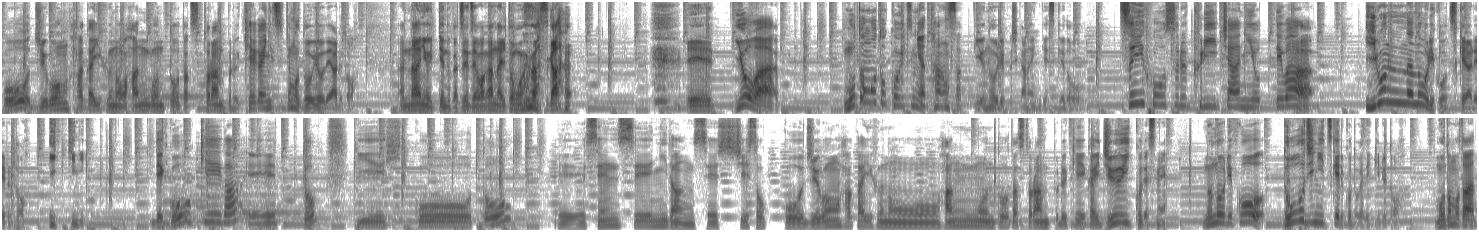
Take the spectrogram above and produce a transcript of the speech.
攻呪言破壊不能半言到達トランプル警戒についても同様であると何を言ってるのか全然わかんないと思いますが。えー、要はもともとこいつには探査っていう能力しかないんですけど追放するクリーチャーによってはいろんな能力をつけられると一気に。で合計がえー、っと家飛行と、えー、先制2段接し速攻呪言破壊不能半音到達トランプル警戒11個ですね。の能力を同時につけることができると。もともとは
